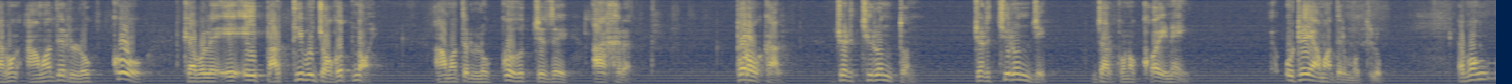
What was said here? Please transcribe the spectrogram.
এবং আমাদের লক্ষ্য কেবল এই পার্থিব জগৎ নয়, আমাদের লক্ষ্য হচ্ছে যে আখরাত, পরকাল যার চিরন্তন যার চিরঞ্জীব, যার কোনো ক্ষয় নেই। ওটাই আমাদের মতলব। এবং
